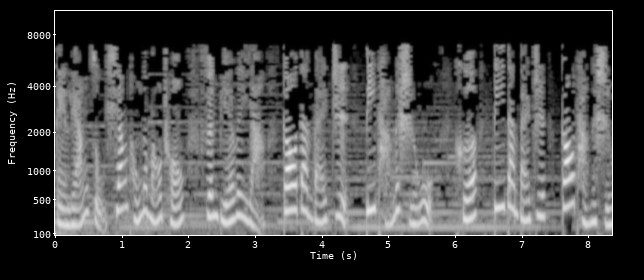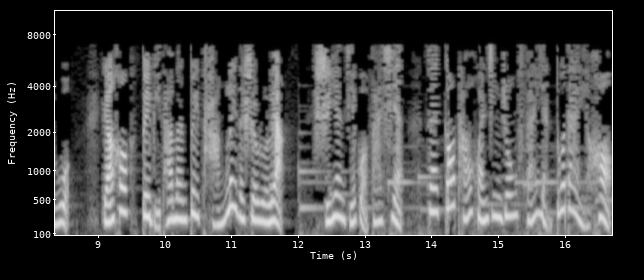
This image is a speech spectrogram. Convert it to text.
给两组相同的毛虫分别喂养高蛋白质低糖的食物和低蛋白质高糖的食物，然后对比它们对糖类的摄入量。实验结果发现。在高糖环境中繁衍多代以后，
